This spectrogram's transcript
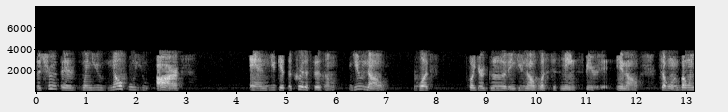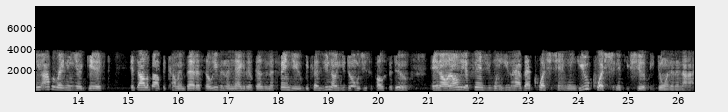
the truth is, when you know who you are and you get the criticism, you know what's for your good and you know what's just mean spirited, you know. So but when you're operating in your gift it's all about becoming better. So even the negative doesn't offend you because you know you're doing what you're supposed to do. You know, it only offends you when you have that question, when you question if you should be doing it or not.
